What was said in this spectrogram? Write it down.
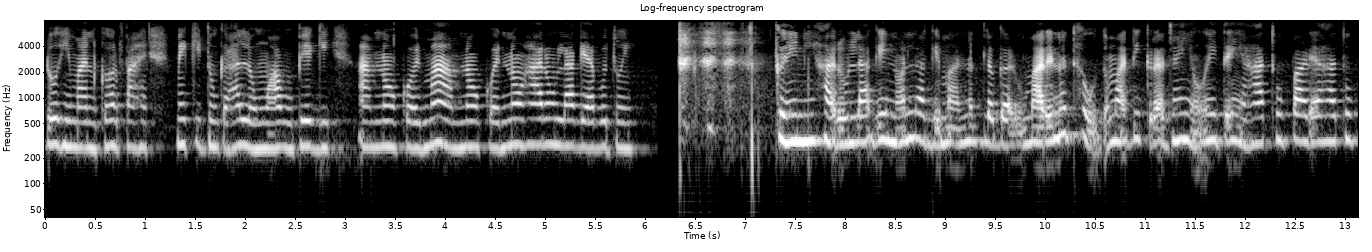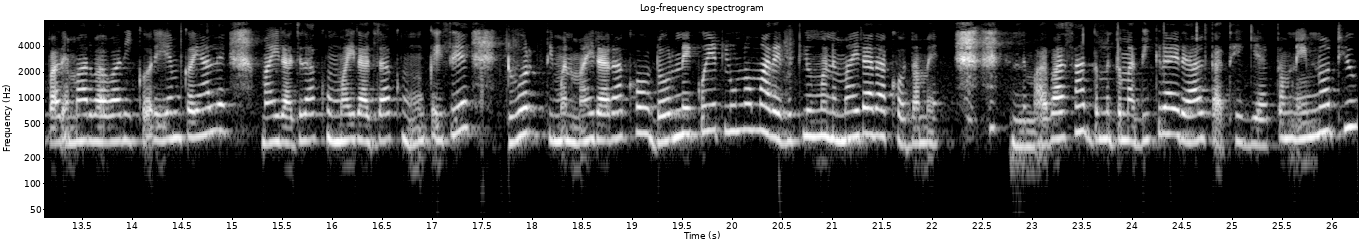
ડોહીમાન ઘર પાસે મેં કીધું કે, હાલો, હું આવું ભેગી. આમ ન કર, માં આમ ન કર, ન સારું લાગે આ બધું કંઈ નહીં સારું લાગે, ન લાગે, મારે નથી લગાડવું. મારે ન થવું, તો મારા દીકરા જઈ હોય તે હાથ ઉપાડે હાથ ઉપાડે, મારવા વાળી કરે, એમ કયા લે માયરા રાખું માયરા જ રાખું. હું કહી એ ઢોર મને માયરા રાખો. ઢોરને કોઈ એટલું ન મારે એટલું મને માયરા રાખો તમે. ને મારા સા તમે તમારા દીકરાએ રે હાલતા થઈ ગયા. તમને એમ ન થયું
